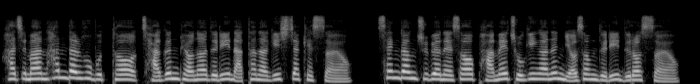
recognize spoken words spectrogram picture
하지만 한 달 후부터 작은 변화들이 나타나기 시작했어요. 생강 주변에서 밤에 조깅하는 여성들이 늘었어요.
